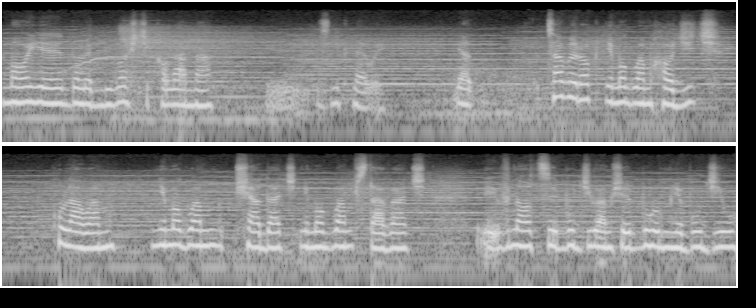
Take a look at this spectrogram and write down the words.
moje dolegliwości kolana y, zniknęły. Ja cały rok nie mogłam chodzić, kulałam, nie mogłam siadać, nie mogłam wstawać. W nocy budziłam się, ból mnie budził.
